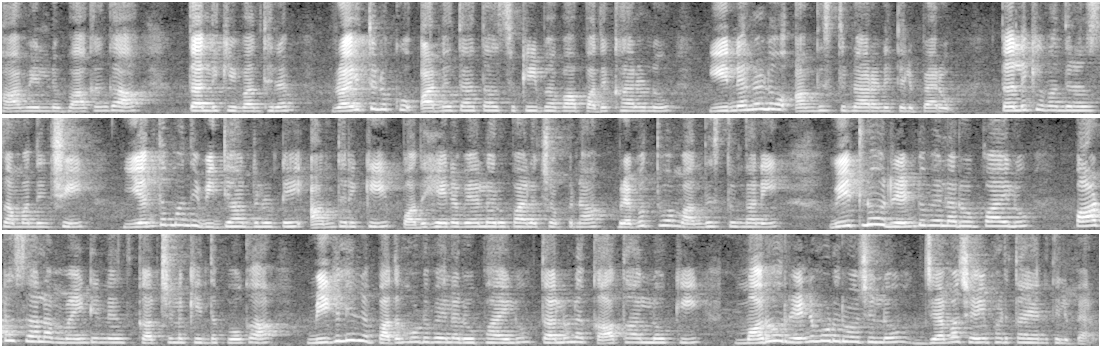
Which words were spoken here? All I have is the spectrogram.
హామీలను భాగంగా తల్లికి వందనం రైతులకు అన్నదాత సుఖీభవ పథకాలను ఈ నెలలో అందిస్తున్నారని తెలిపారు. తల్లికి వందనం సంబంధించి ఎంతమంది విద్యార్థులుంటే అందరికీ పదిహేను వేల రూపాయల చొప్పున ప్రభుత్వం అందిస్తుందని వీటిలో రెండు వేల రూపాయలు పాఠశాల మెయింటెనెన్స్ ఖర్చుల కింద పోగా మిగిలిన పదమూడు వేల రూపాయలు తల్లుల ఖాతాల్లోకి మరో రెండు మూడు రోజుల్లో జమ చేయబడతాయని తెలిపారు.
